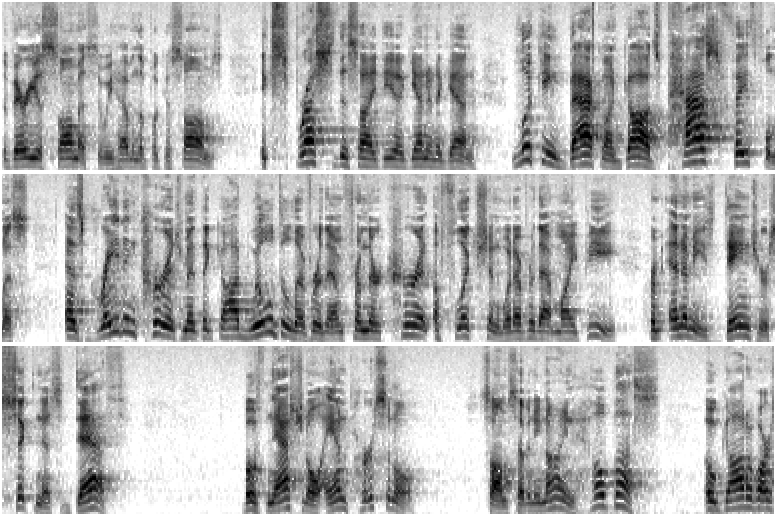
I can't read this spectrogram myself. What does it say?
the various psalmists that we have in the book of Psalms, express this idea again and again, looking back on God's past faithfulness as great encouragement that God will deliver them from their current affliction, whatever that might be, from enemies, danger, sickness, death both national and personal. Psalm 79 Help us, O God of our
